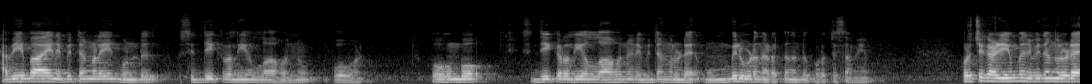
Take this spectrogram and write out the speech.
ഹബീബായ നബിത്തങ്ങളെയും കൊണ്ട് സിദ്ദീഖ് റലി അള്ളാഹുനു പോവാണ് പോകുമ്പോൾ സിദ്ദീഖ് റലി അള്ളാഹുനു നബിത്തങ്ങളുടെ മുമ്പിലൂടെ നടക്കുന്നുണ്ട് കുറച്ച് സമയം. കുറച്ച് കഴിയുമ്പോൾ നബിതങ്ങളുടെ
